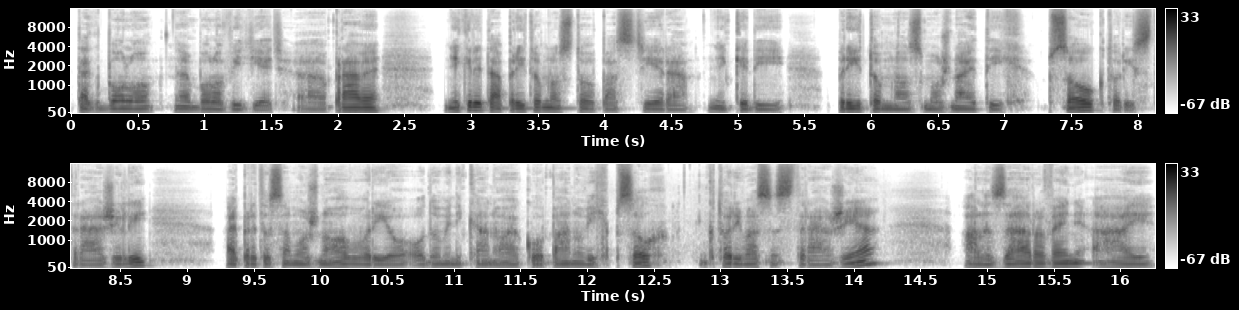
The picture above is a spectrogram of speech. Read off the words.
tak bolo, bolo vidieť. Práve niekedy tá prítomnosť toho pastiera, niekedy prítomnosť možno aj tých psov, ktorí strážili, aj preto sa možno hovorí o, o Dominikánoch ako o pánových psoch, ktorí vlastne strážia, ale zároveň aj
